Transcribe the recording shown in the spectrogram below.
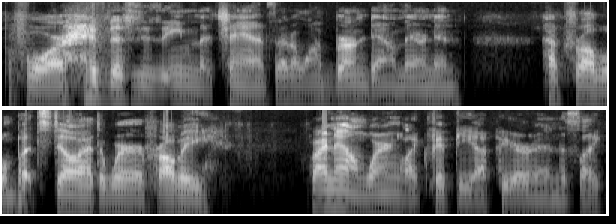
before if this is even a chance. I don't want to burn down there and then have trouble, but still I have to wear probably right now I'm wearing like 50 up here and it's like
